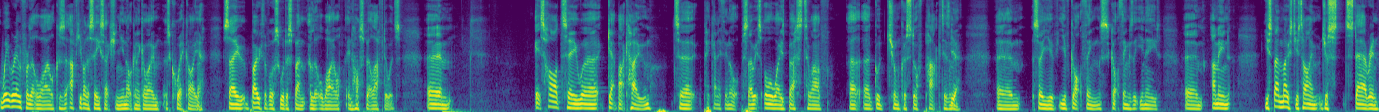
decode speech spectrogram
we were in for a little while because after you've had a C-section, you're not going to go home as quick, are you? No. So both of us would have spent a little while in hospital afterwards. Um, it's hard to uh, get back home to pick anything up, so it's always best to have a, a good chunk of stuff packed, isn't Yeah. it? Um, so you've you've got things got things that you need. Um, I mean, you spend most of your time just staring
